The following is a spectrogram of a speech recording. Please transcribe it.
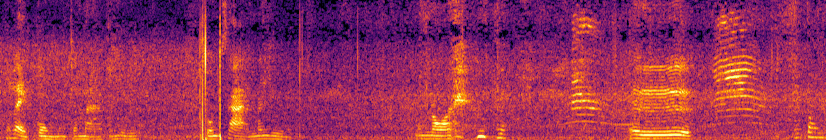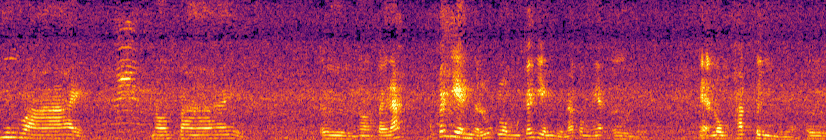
เมื่อไหร่กงมันจะมาก็ไม่รู้สงสารมันอยู่ มันน้อย เออ ไม่ต้องวุ่นวาย นอนไป เออ นอนไปนะ มันก็เย็นนะลูกลมมันก็เย็นอยู่นะตรงเนี้ย เออ เนี่ยลมพัดตึงอยู่เนี่ย เออ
